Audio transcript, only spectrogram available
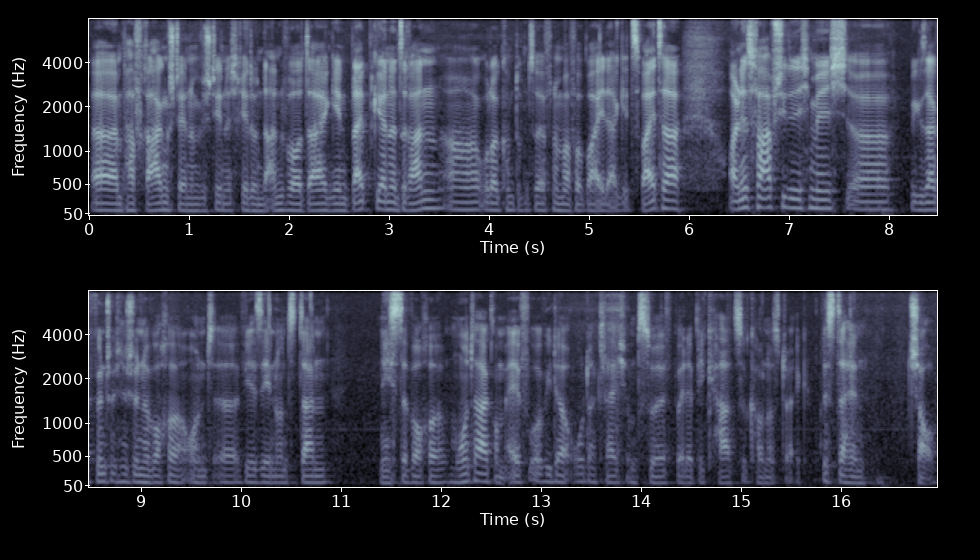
ein paar Fragen stellen und wir stehen euch Rede und Antwort. Dahergehend bleibt gerne dran äh, oder kommt um 12 nochmal vorbei, da geht's weiter. Und jetzt verabschiede ich mich. Äh, wie gesagt, wünsche euch eine schöne Woche und äh, wir sehen uns dann nächste Woche Montag um 11 Uhr wieder oder gleich um 12 bei der PK zu Counter-Strike. Bis dahin, ciao.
